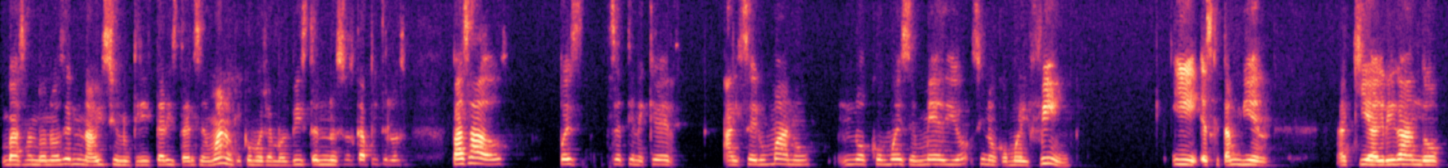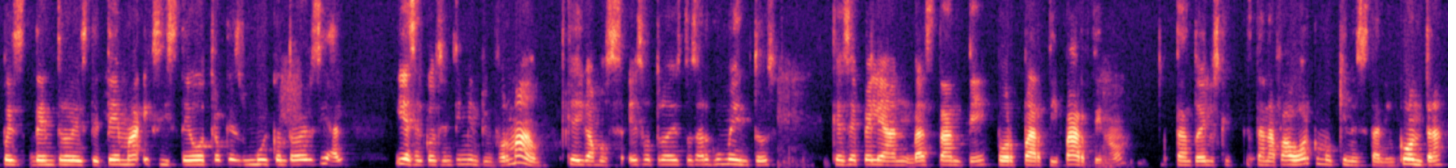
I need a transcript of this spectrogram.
basándonos en una visión utilitarista del ser humano, que como ya hemos visto en nuestros capítulos pasados, pues se tiene que ver al ser humano no como ese medio, sino como el fin. Y es que también aquí agregando, pues dentro de este tema existe otro que es muy controversial y es el consentimiento informado, que digamos es otro de estos argumentos que se pelean bastante por parte y parte, ¿no? Tanto de los que están a favor como quienes están en contra.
